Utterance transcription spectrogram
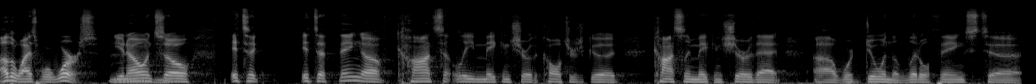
otherwise we're worse, you know? And so mm-hmm. it's a it's a thing of constantly making sure the culture's good, constantly making sure that uh, we're doing the little things to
